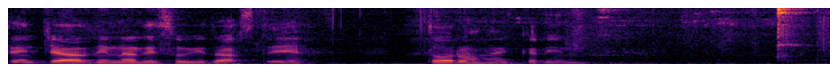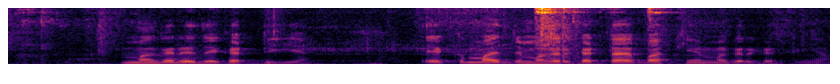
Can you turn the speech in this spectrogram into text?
ਤਿੰਨ ਚਾਰ ਦਿਨਾਂ ਦੀ ਸੂਈ ਦੱਸਦੇ ਆ। ਤੋਰੋ ਹੈ ਕਰੀ ਮਗਰ ਇਹਦੇ ਕੱਟੀ ਆ। ਇੱਕ ਮੱਝ ਮਗਰ ਕੱਟਾ ਹੈ, ਬਾਕੀਆਂ ਮਗਰ ਕੱਟੀਆਂ।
